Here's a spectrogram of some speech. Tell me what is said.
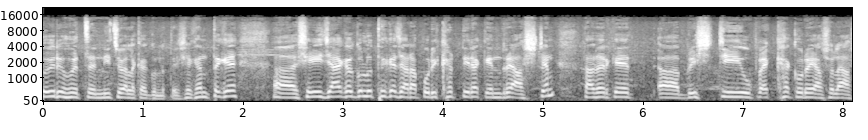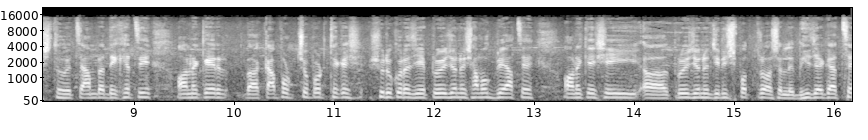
তৈরি হয়েছে নিচু এলাকাগুলোতে। সেখান থেকে সেই জায়গাগুলো থেকে যারা পরীক্ষার্থীরা কেন্দ্রে আসছেন তাদেরকে বৃষ্টি উপেক্ষা করে আসলে আসতে হয়েছে। আমরা দেখেছি অনেকের কাপড় চোপড় থেকে শুরু করে যে প্রয়োজনীয় সামগ্রী আছে, অনেকে সেই প্রয়োজনীয় জিনিসপত্র আসলে ভিজে গেছে।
